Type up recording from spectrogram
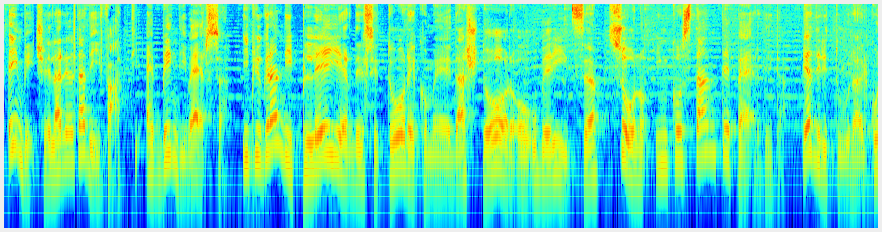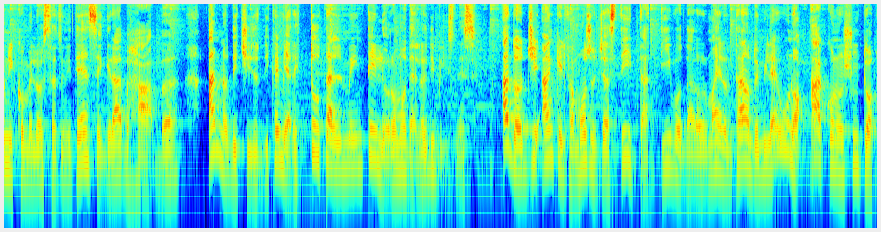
e invece la realtà dei fatti è ben diversa. I più grandi player del settore come Dashdoor o Uber Eats sono in costante perdita e addirittura alcuni come lo statunitense Grubhub hanno deciso di cambiare totalmente il loro modello di business. Ad oggi anche il famoso Just Eat, attivo dall'ormai lontano 2001, ha conosciuto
